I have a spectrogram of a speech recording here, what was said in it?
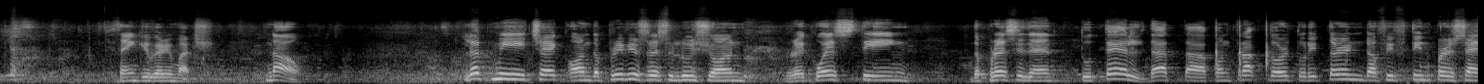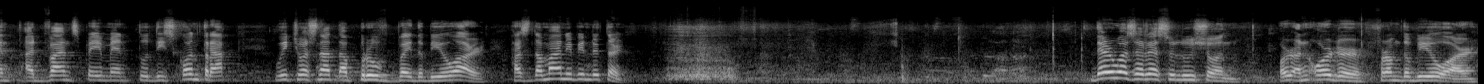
Yes. Thank you very much. Now, let me check on the previous resolution requesting the president to tell that uh, contractor to return the 15% advance payment to this contract which was not approved by the BOR. Has the money been returned? There was a resolution or an order from the BOR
